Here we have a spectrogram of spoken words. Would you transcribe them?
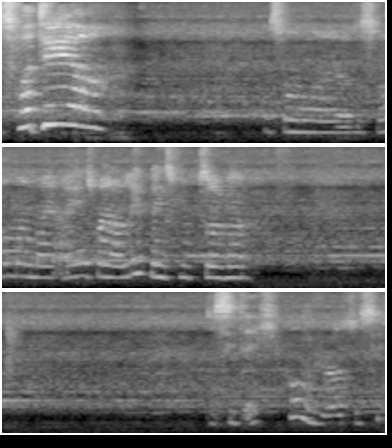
Das war der! Das war mal, das war mal mein, eins meiner Lieblingsflugzeuge. Das sieht echt komisch aus. Das sieht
